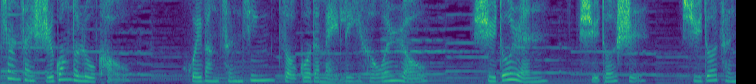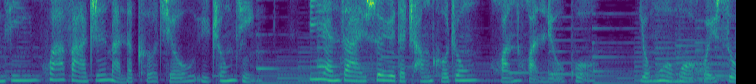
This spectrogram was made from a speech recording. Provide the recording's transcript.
站在时光的路口，回望曾经走过的美丽和温柔，许多人，许多事，许多曾经花发枝满的渴求与憧憬，依然在岁月的长河中缓缓流过，又默默回溯。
